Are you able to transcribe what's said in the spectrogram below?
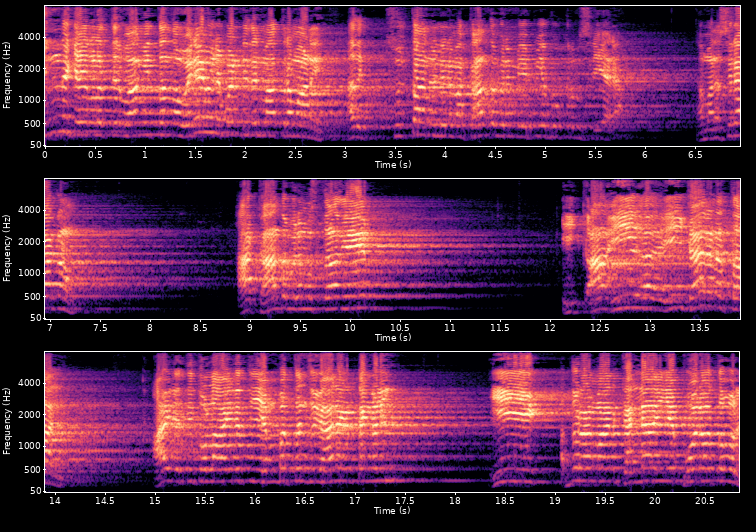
ഇന്ന് കേരളത്തിൽ വാങ്ങിത്തന്ന ഒരേ ഒരു പണ്ഡിതൻ മാത്രമാണ്. അത് സുൽത്താൻ ഉലമ കാന്തപുരം എ പി അബുക്രം നാം മനസ്സിലാക്കണം. ആ കാന്തപുരം ഉസ്താദിനെ ഈ കാരണത്താൽ ആയിരത്തി തൊള്ളായിരത്തി എൺപത്തി അഞ്ച് കാലഘട്ടങ്ങളിൽ ഈ അബ്ദുറഹ്മാൻ കല്ലായിയെ പോലത്തവർ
